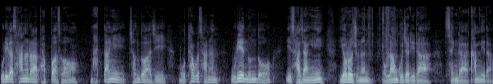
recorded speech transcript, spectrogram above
우리가 사느라 바빠서 마땅히 전도하지 못하고 사는 우리의 눈도 이 사장이 열어주는 놀라운 구절이라 생각합니다.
